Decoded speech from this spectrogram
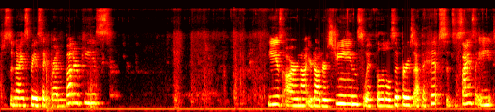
Just a nice basic bread and butter piece. These are not your daughter's jeans with the little zippers at the hips. It's a size 8.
